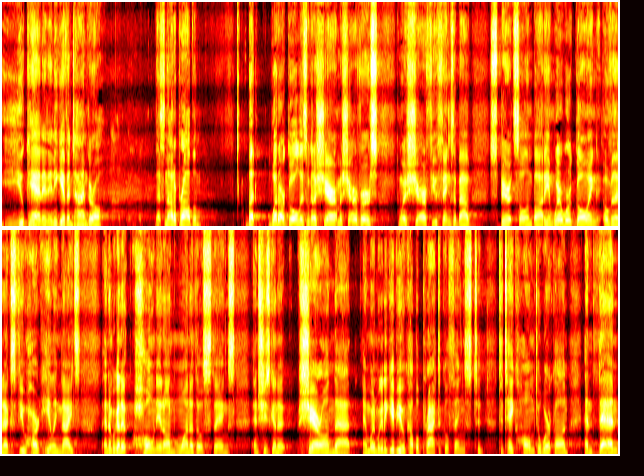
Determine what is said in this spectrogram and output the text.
you can at any given time, girl. That's not a problem. But what our goal is, we're going to share, I'm to share a verse, I'm to share a few things about spirit, soul, and body, and where we're going over the next few heart healing nights. And then we're going to hone in on one of those things, and she's going to share on that. And when we're going to give you a couple practical things to, to take home to work on, and then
